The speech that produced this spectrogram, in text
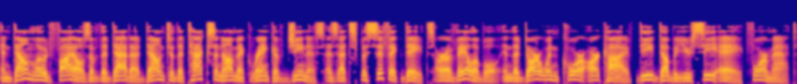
and download files of the data down to the taxonomic rank of genus as at specific dates are available in the Darwin Core Archive format.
